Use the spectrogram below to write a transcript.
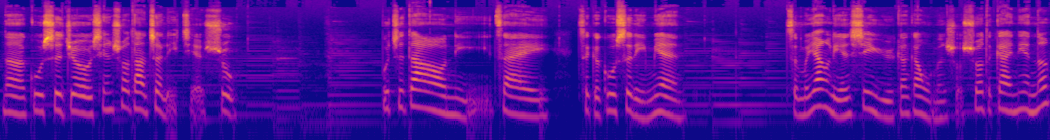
那故事就先说到这里结束。不知道你在这个故事里面怎么样联系于刚刚我们所说的概念呢？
